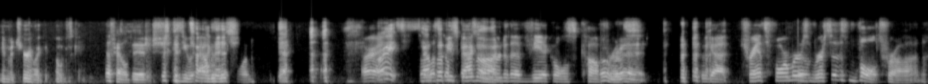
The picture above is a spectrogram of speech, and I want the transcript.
immature, like oh, just kidding. Childish. just because you act Childish. like one. Yeah. All right. All right, So Pound let's Puppies go back goes over on. to the vehicles All conference. right. We got Transformers versus Voltron.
